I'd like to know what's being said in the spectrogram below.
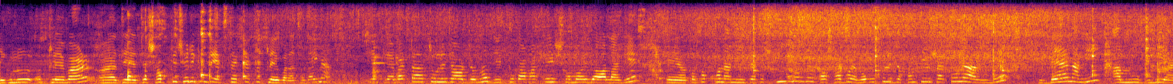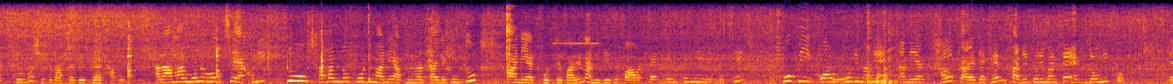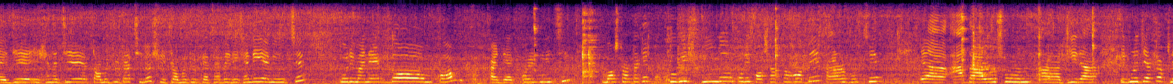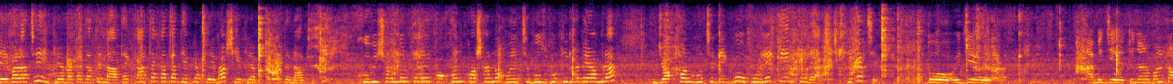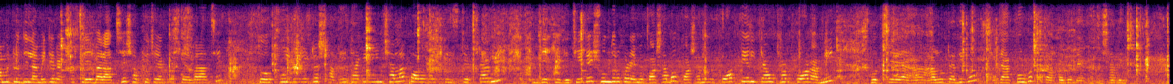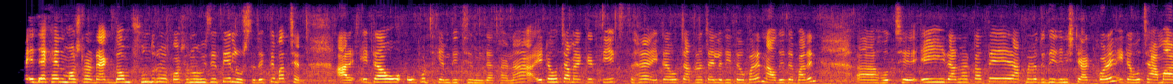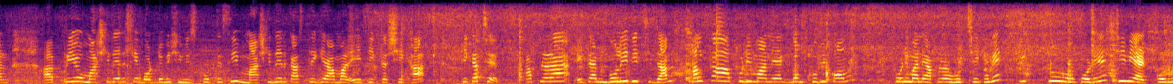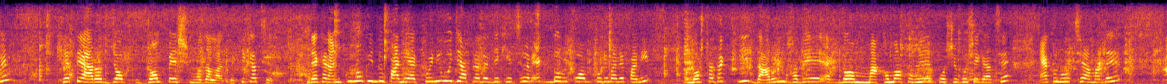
এগুলোর ফ্লেভার যে সব কিছুরই কিন্তু এক্সট্রা একটা একটা ফ্লেভার আছে, তাই না? সেই ফ্লেভারটা চলে যাওয়ার জন্য যেটুকু আমাকে সময় দেওয়া লাগে ততক্ষণ আমি এটাকে সুন্দর করে কষাবো এবং উপরে যখন তেলটা চলে আসবে দেন আমি আলুগুলি অ্যাড করব সেটা আপনাদের দেখাবো। আর আমার মনে হচ্ছে এখন একটু সামান্য পরিমাণে আপনারা চাইলে কিন্তু পানি অ্যাড করতে পারেন। আমি যেহেতু পাওয়ারটা একদম কমিয়ে রেখেছি, খুবই কম পরিমাণে আমি হালকা দেখেন, পানির পরিমাণটা একদমই কম। যে এখানে যে টমেটোটা ছিল, সেই টমেটোর কেঁচাপের এখানেই আমি হচ্ছে পরিমাণে একদম কম পানি অ্যাড করে নিয়েছি। মশলাটাকে খুবই সুন্দর করে কষাতে হবে, কারণ হচ্ছে আদা, রসুন জিরা, এগুলো যে একটা ফ্লেভার আছে, এই ফ্লেভারটা যাতে না থাকে, কাঁচা কাঁচা যে একটা ফ্লেভার সেই ফ্লেভারটা যাতে না থাকে। খুবই সুন্দর করে কখন কষানো হয়েছে বুঝব কীভাবে আমরা, যখন হচ্ছে দেখব উপরে তেল চলে আসছে, ঠিক আছে? তো ওই যে আমি যে কি যেন বলে, টমেটো দিলাম, এটার একটা ফ্লেভার আছে সব কিছুর একটা ফ্লেভার আছে। তো ফুল সাথেই থাকে ইনশাল্লাহ, পরবর্তী স্টেপটা আমি দেখিয়ে দিচ্ছি। এটাই সুন্দর করে আমি কষাবো। কষানোর পর তেলটা ওঠার পর আমি হচ্ছে আলুটা দিব। যা করব সেটা আপনাদের দেখাচ্ছি সাথে এই দেখেন মশলাটা একদম সুন্দর কষানো হয়েছে, তেল উঠছে, দেখতে পাচ্ছেন? আর এটাও উপর থেকে আমি দিচ্ছি দেখায় না। এটা হচ্ছে আমার একটা টিক্স হ্যাঁ এটা হচ্ছে আপনারা চাইলে দিতেও পারেন, নাও দিতে পারেন। হচ্ছে এই রান্নাটাতে আপনারা যদি এই জিনিসটা অ্যাড করেন, এটা হচ্ছে আমার প্রিয় মাসিদেরকে বড্ড বেশি মিস করতেছি। মাসিদের কাছ থেকে আমার এই টিকটা শেখা, ঠিক আছে? আপনারা, এটা আমি বলেই দিচ্ছি, যান, হালকা পরিমাণে, একদম খুবই কম পরিমাণে আপনারা হচ্ছে এখানে একটু করে চিনি অ্যাড করবেন। খেতে আরও জম, জম্পেশ মজা লাগবে, ঠিক আছে? দেখেন, আমি কোনো কিন্তু পানি অ্যাড করিনি, ওই যে আপনাদের দেখিয়েছিলাম, একদম কম পরিমাণে পানি। মশলাটা কি দারুণভাবে একদম মাখো মাখো হয়ে কষে কষে গেছে। এখন হচ্ছে আমাদের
